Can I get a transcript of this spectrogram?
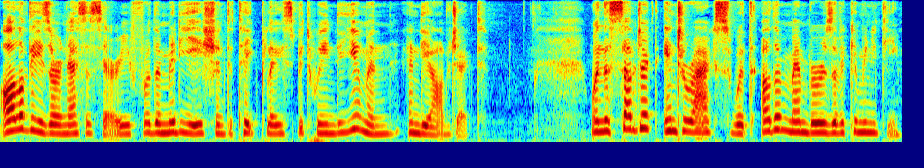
All of these are necessary for the mediation to take place between the human and the object. When the subject interacts with other members of a community,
